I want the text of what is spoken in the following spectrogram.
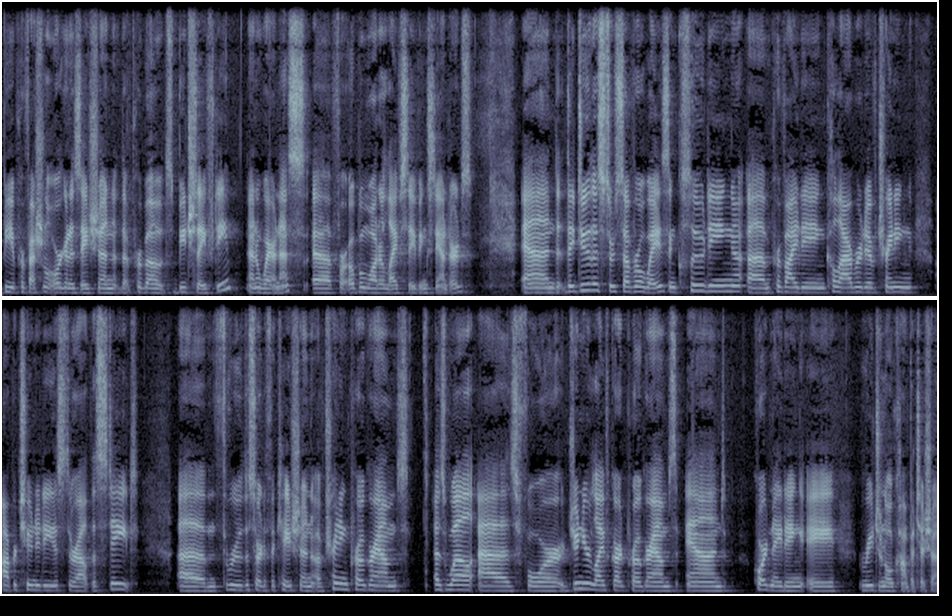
be a professional organization that promotes beach safety and awareness uh, for open water life-saving standards. And they do this through several ways, including um, providing collaborative training opportunities throughout the state, um, through the certification of training programs, as well as for junior lifeguard programs and coordinating a regional competition.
